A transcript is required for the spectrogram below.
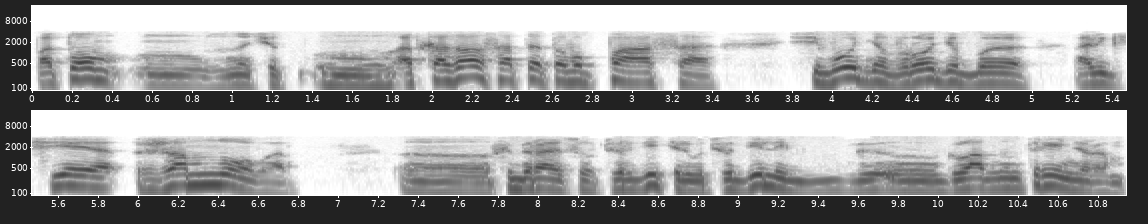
потом, значит, отказался от этого паса. Сегодня вроде бы Алексея Жамнова э, собираются утвердить или утвердили главным тренером.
